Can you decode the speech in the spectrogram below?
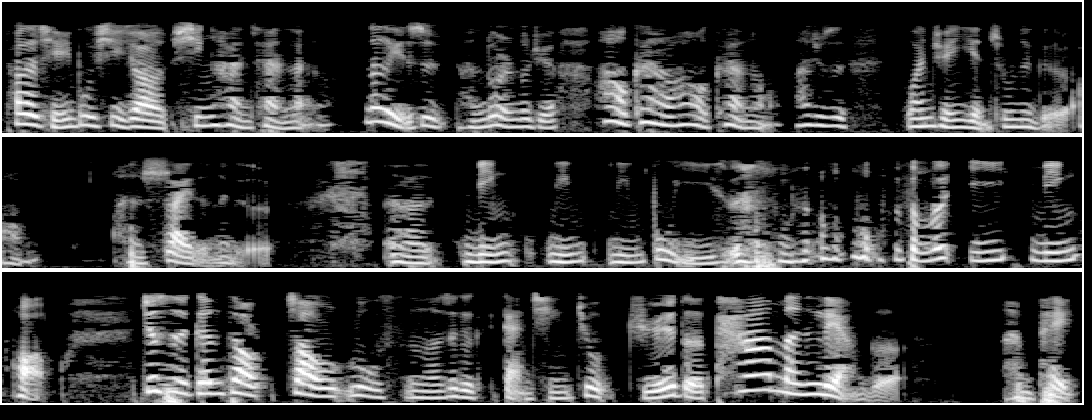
他的前一部戏叫《星汉灿烂》，那个也是很多人都觉得好好看哦，好好看哦。他就是完全演出那个哦，很帅的那个呃宁宁宁不疑是什么 什么疑宁好，就是跟赵赵露思呢这个感情就觉得他们两个很配。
